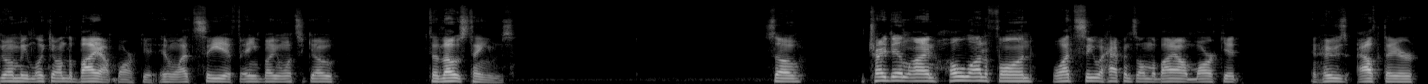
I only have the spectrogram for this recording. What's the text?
to be looking on the buyout market, and let's see if anybody wants to go to those teams. So, the trade deadline, whole lot of fun. To see what happens on the buyout market and who's out there,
